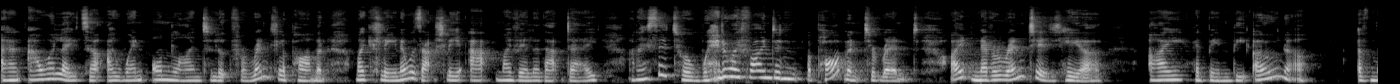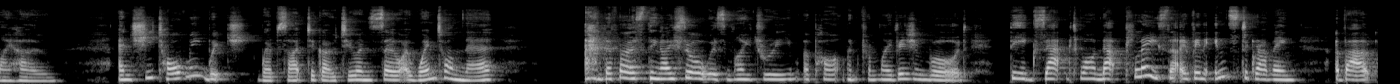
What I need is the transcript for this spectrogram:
and an hour later, I went online to look for a rental apartment. My cleaner was actually at my villa that day, and I said to her, Where do I find an apartment to rent? I'd never rented here. I had been the owner of my home. And she told me which website to go to. And so I went on there, and the first thing I saw was my dream apartment from my vision board, the exact one, that place that I'd been Instagramming about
